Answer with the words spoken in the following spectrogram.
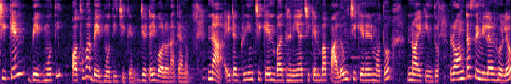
চিকেন, বেগমতি অথবা বেগমতি চিকেন, যেটাই বলো না কেন। না, এটা গ্রিন চিকেন বা ধনিয়া চিকেন বা পালং চিকেনের মতো নয় কিন্তু। রংটা সিমিলার হলেও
